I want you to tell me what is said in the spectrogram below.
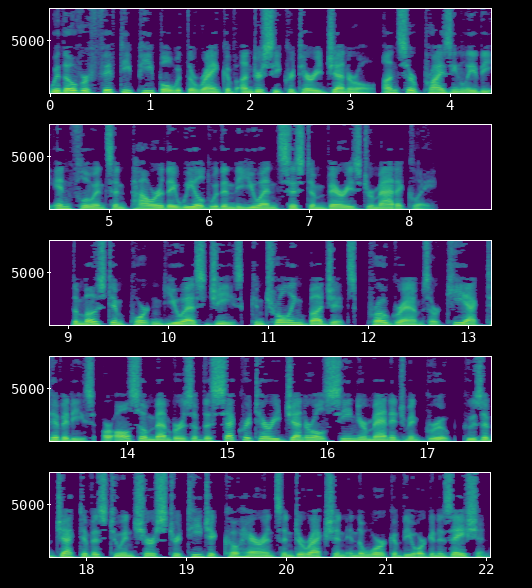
With over 50 people with the rank of Undersecretary General, unsurprisingly the influence and power they wield within the UN system varies dramatically. The most important USGs, controlling budgets, programs or key activities, are also members of the Secretary-General's Senior Management Group, whose objective is to ensure strategic coherence and direction in the work of the organization.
